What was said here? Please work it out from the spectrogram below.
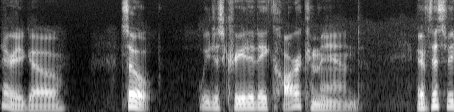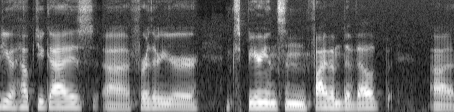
There you go. So, we just created a car command. If this video helped you guys uh, further your experience in FiveM develop, uh,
